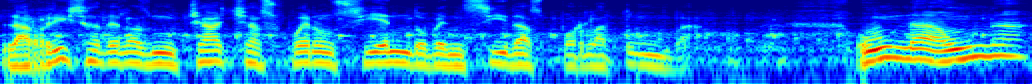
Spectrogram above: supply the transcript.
la risa de las muchachas fueron siendo vencidas por la tumba. Una a una,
